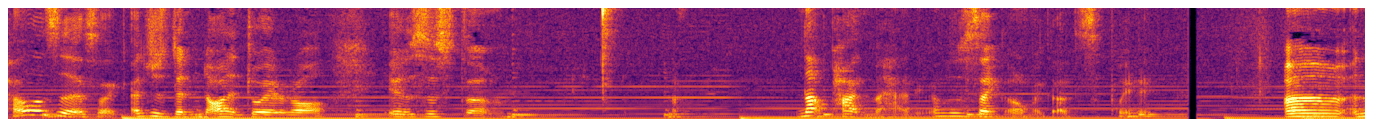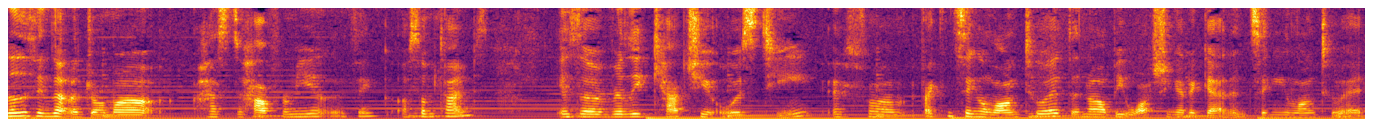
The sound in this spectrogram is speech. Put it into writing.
hell is this? Like I just did not enjoy it at all. It was just um, not pat in the head. I was just like, oh my god, disappointed. Uh, another thing that a drama has to have for me, I think, sometimes, is a really catchy OST. If um if I can sing along to it, then I'll be watching it again and singing along to it,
